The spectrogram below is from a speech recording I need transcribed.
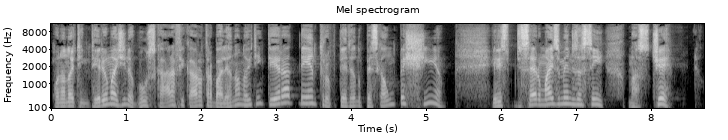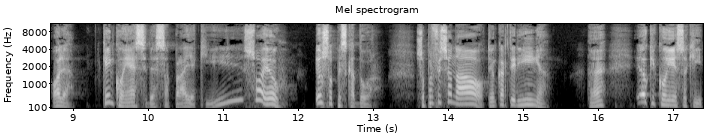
Quando a noite inteira, eu imagino, os caras ficaram trabalhando a noite inteira dentro, tentando pescar um peixinho. Eles disseram mais ou menos assim: Mas, tchê, olha, quem conhece dessa praia aqui sou eu. Eu sou pescador. Sou profissional, tenho carteirinha. Né? Eu que conheço aqui.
